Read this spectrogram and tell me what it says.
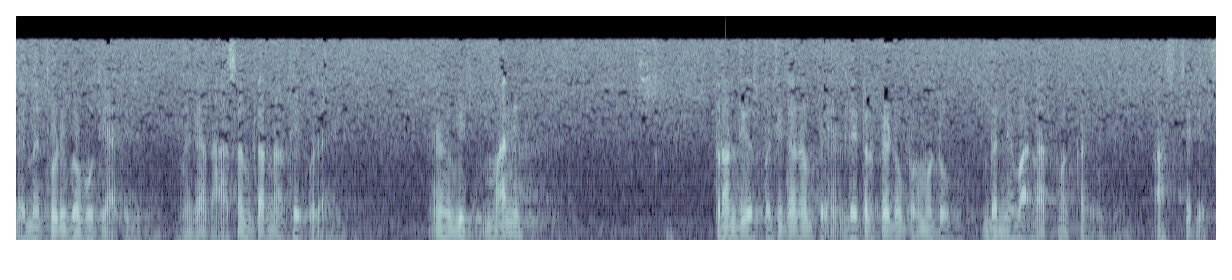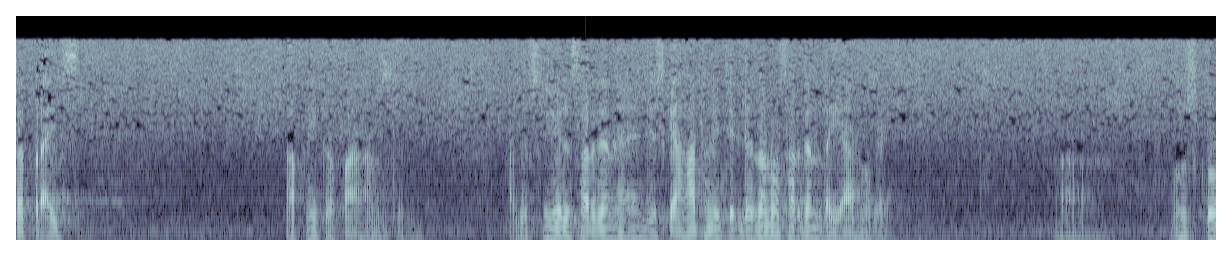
બે મેં થોડી ભભૂતિ આપી દીધી મેં કહ્યા આસન કરના ઠીક હો જાયગા માની ત્રણ દિવસ પછી તો એને લેટર પેડ ઉપર મોટું ધન્યવાદાત્મક કહ્યું છે આશ્ચર્ય સરપ્રાઇઝ अपनी कृपा अब सिविल सर्जन है जिसके हाथ नीचे डजनों सर्जन तैयार हो गए उसको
